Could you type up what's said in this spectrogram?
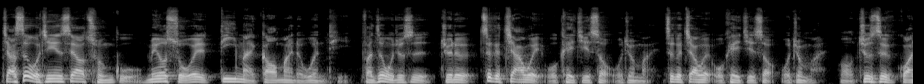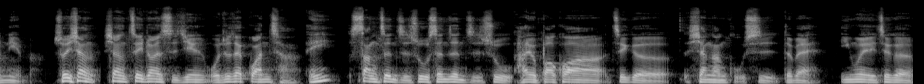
假设我今天是要存股，没有所谓低买高卖的问题，反正我就是觉得这个价位我可以接受，我就买；这个价位我可以接受，我就买。哦，就是这个观念嘛。所以像像这段时间，我就在观察，哎，上证指数、深圳指数，还有包括这个香港股市，对不对？因为这个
